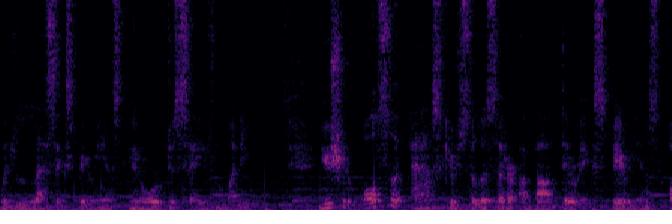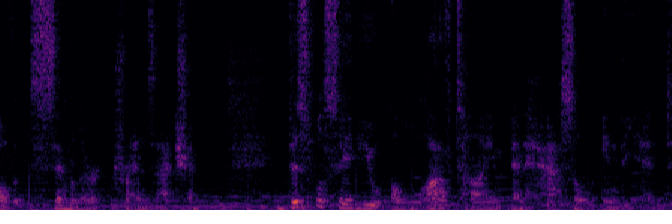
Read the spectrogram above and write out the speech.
with less experience in order to save money. You should also ask your solicitor about their experience of similar transaction. This will save you a lot of time and hassle in the end.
